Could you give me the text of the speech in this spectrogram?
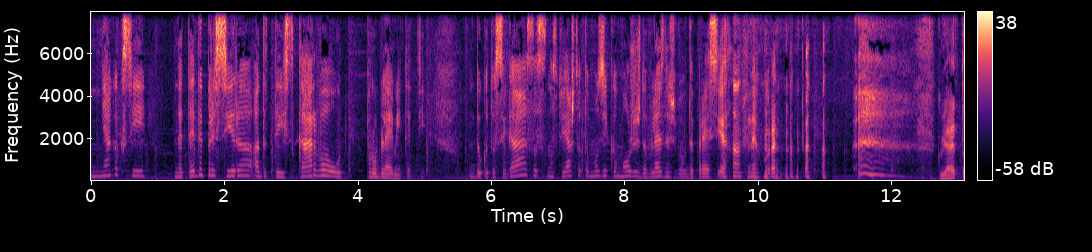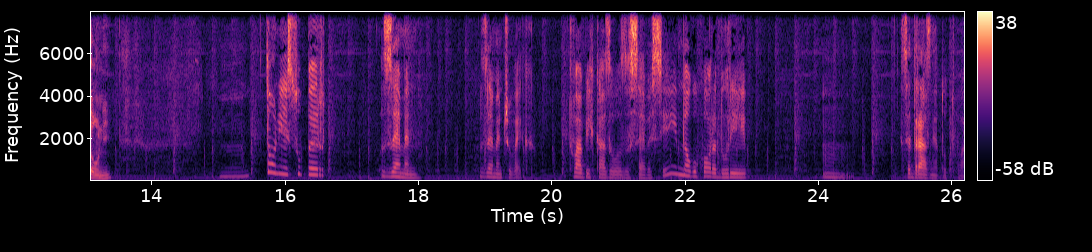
някак си не те депресира, а да те изкарва от проблемите ти. Докато сега с настоящата музика можеш да влезнеш в депресия. Коя е Тони? Тони е супер земен. Земен човек. Това бих казала за себе си. И много хора дори м- се дразнят от това.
